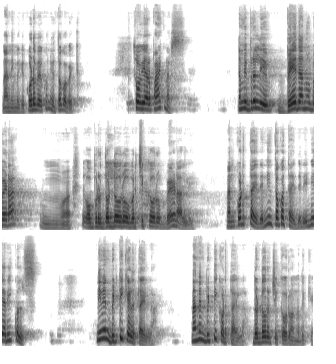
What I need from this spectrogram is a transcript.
ನಾನು ನಿಮಗೆ ಕೊಡಬೇಕು, ನೀವು ತಗೋಬೇಕು. ಸೊ ವಿ ಆರ್ ಪಾರ್ಟ್ನರ್ಸ್ ನಮ್ಮಿಬ್ಬರಲ್ಲಿ ಭೇದನೂ ಬೇಡ ಒಬ್ಬರು ದೊಡ್ಡವರು ಒಬ್ಬರು ಚಿಕ್ಕವರು ಬೇಡ ಅಲ್ಲಿ. ನಾನು ಕೊಡ್ತಾ ಇದ್ದೆ ನೀವು ತಗೋತಾ ಇದ್ದೀರಿ ವಿ ಆರ್ ಈಕ್ವಲ್ಸ್ ನೀವೇನು ಬಿಟ್ಟಿ ಕೇಳ್ತಾ ಇಲ್ಲ. ನಾನೇನು ಬಿಟ್ಟಿ ಕೊಡ್ತಾ ಇಲ್ಲ ದೊಡ್ಡವರು ಚಿಕ್ಕವರು ಅನ್ನೋದಕ್ಕೆ.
